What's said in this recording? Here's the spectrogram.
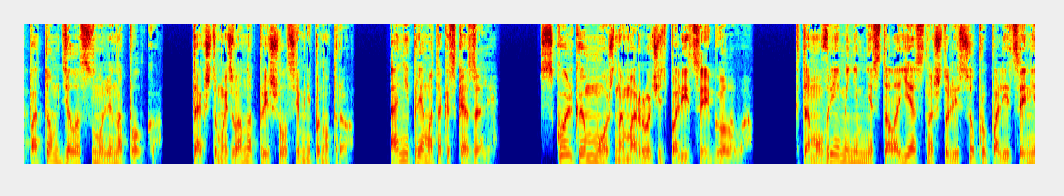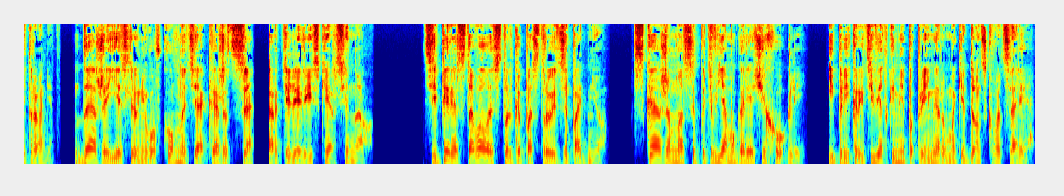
потом дело сунули на полку так что мой звонок пришелся мне по нутру. Они прямо так и сказали. Сколько можно морочить полиции голову? К тому времени мне стало ясно, что Лисопру полиция не тронет, даже если у него в комнате окажется артиллерийский арсенал. Теперь оставалось только построить западню, скажем, насыпать в яму горячих углей и прикрыть ветками по примеру македонского царя.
